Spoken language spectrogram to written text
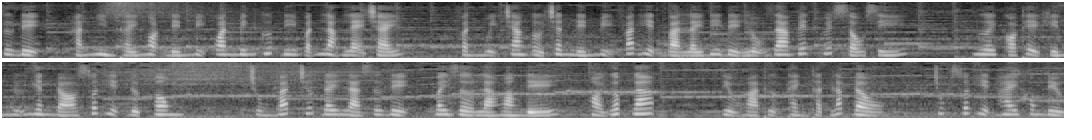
sư đệ, hắn nhìn thấy ngọn nến bị quan binh cướp đi vẫn lặng lẽ cháy. Phần ngụy trang ở chân nến bị phát hiện và lấy đi để lộ ra vết huyết xấu xí. Ngươi có thể khiến nữ nhân đó xuất hiện được không? Trùng bát trước đây là sư đệ, bây giờ là hoàng đế, hỏi gấp gáp. Tiểu hòa thượng thành thật lắc đầu. Trúc xuất hiện hay không đều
